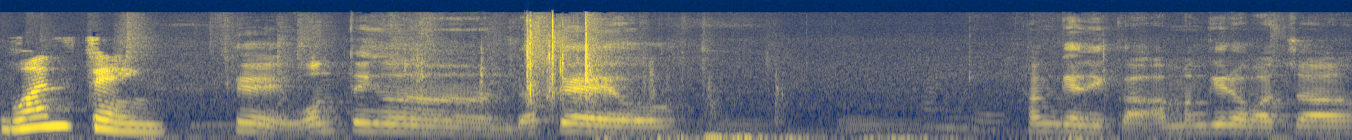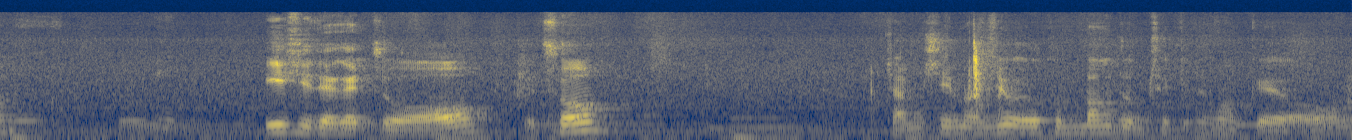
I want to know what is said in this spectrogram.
One thing. 오케이 thing은 몇 개예요? 한개 한 개니까 안만 길어봤자 it이 되겠죠. 그쵸? 잠시만요. 금방 좀 체크 좀 할게요.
